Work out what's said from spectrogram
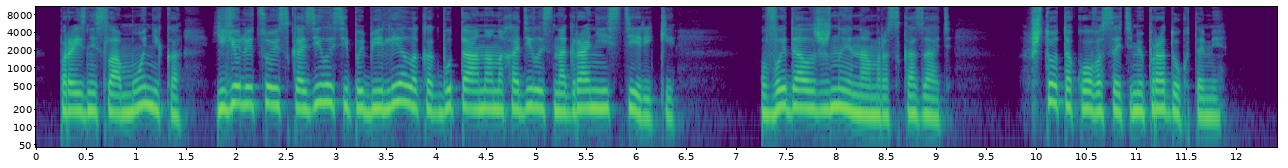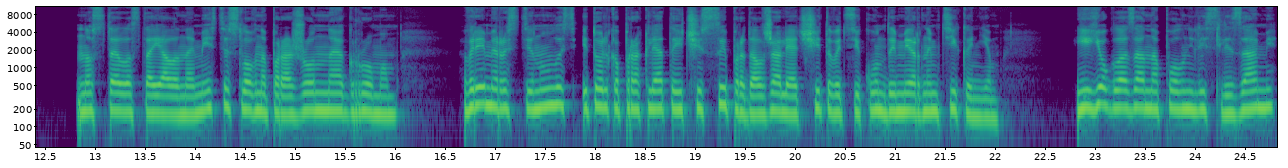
— произнесла Моника. Ее лицо исказилось и побелело, как будто она находилась на грани истерики. «Вы должны нам рассказать, что такого с этими продуктами?» Но Стелла стояла на месте, словно пораженная громом. Время растянулось, и только проклятые часы продолжали отсчитывать секунды мерным тиканьем. Ее глаза наполнились слезами.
